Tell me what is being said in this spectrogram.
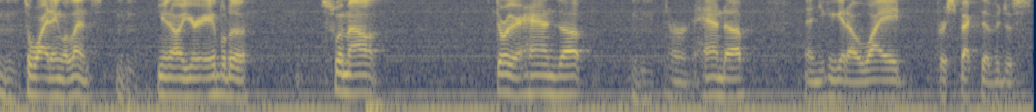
Mhm. it's a wide angle lens. Mhm. You know, you're able to swim out, throw your hands up Or hand up, and you can get a wide perspective and just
